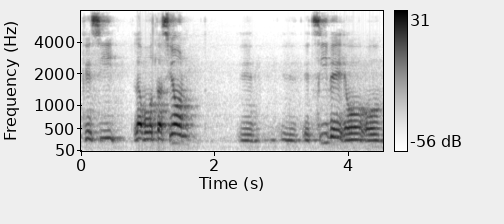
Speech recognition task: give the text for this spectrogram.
que si la votación eh, eh, exhibe o,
